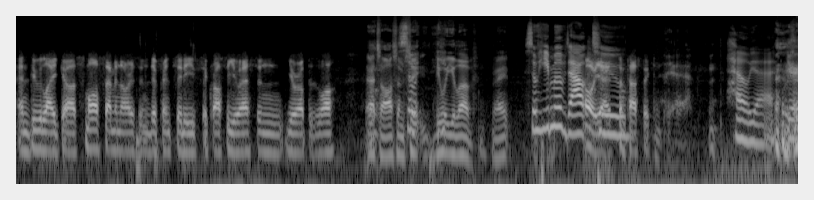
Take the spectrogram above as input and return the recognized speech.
and do like uh, small seminars in different cities across the U.S. and Europe as well. That's awesome. So, So do what you love, right? So he moved out Oh to yeah, it's fantastic. Yeah. Hell yeah. You're,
